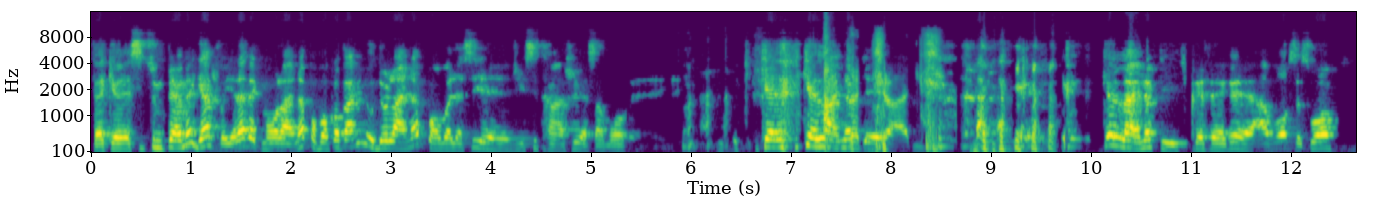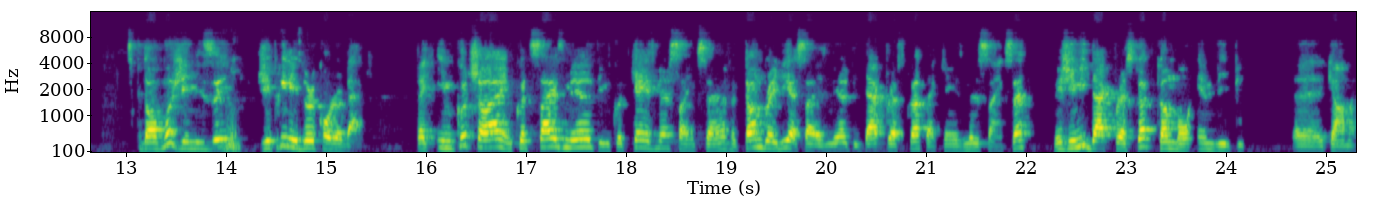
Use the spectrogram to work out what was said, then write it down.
Fait que si tu me permets, gars, je vais y aller avec mon line-up. On va comparer nos deux line-up, on va laisser JC trancher à savoir quel, quel line-up quel line-up qu'il préférait avoir ce soir. Donc, moi, j'ai misé, j'ai pris les deux quarterbacks. Fait qu'il me coûte cher, il me coûte 16 000, puis il me coûte 15 500. Fait Tom Brady à 16 000, puis Dak Prescott à 15 500. Mais j'ai mis Dak Prescott comme mon MVP, euh, quand même.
